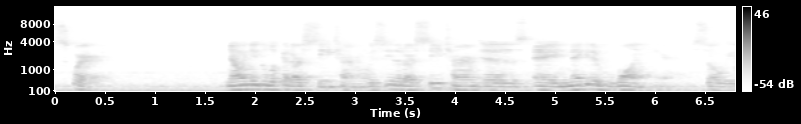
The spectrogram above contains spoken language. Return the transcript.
squared. Now we need to look at our c term, and we see that our c term is a negative 1 here. So we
